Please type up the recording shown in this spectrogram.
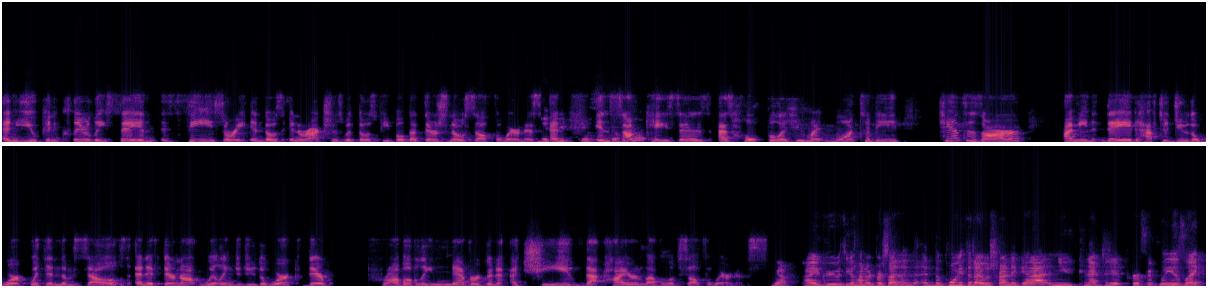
And you can clearly say and see, sorry, in those interactions with those people that there's no self awareness. And in some cases, as hopeful as you might want to be, chances are, I mean, they'd have to do the work within themselves. And if they're not willing to do the work, they're probably never going to achieve that higher level of self awareness. Yeah, I agree with you 100%. And, the point that I was trying to get at, and you connected it perfectly, is like,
